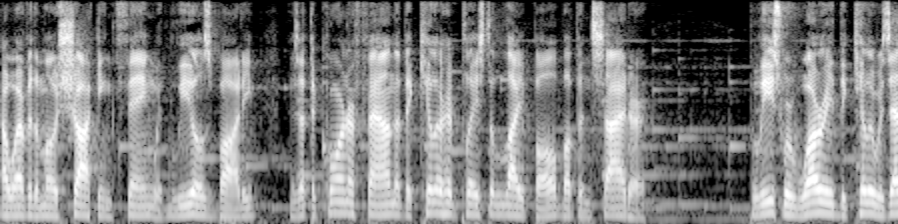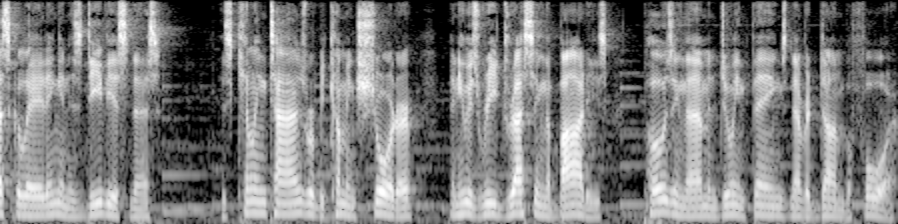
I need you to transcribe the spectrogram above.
However, the most shocking thing with Leal's body is that the coroner found that the killer had placed a light bulb up inside her. Police were worried the killer was escalating in his deviousness. His killing times were becoming shorter, and he was redressing the bodies, posing them, and doing things never done before.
